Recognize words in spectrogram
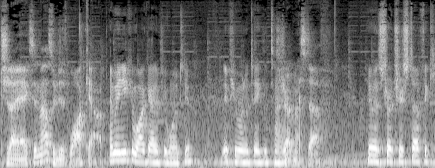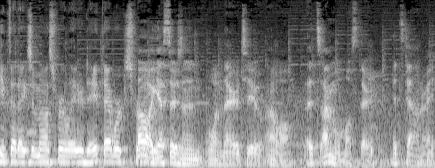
Should I exit mouse or just walk out? I mean, you can walk out if you want to. If you want to take the time. Strap my stuff. If you want to stretch your stuff and keep that exit mouse for a later date, that works for Oh, me. Oh, I guess there's an, one there too. Oh well, it's I'm almost there. It's down, right?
